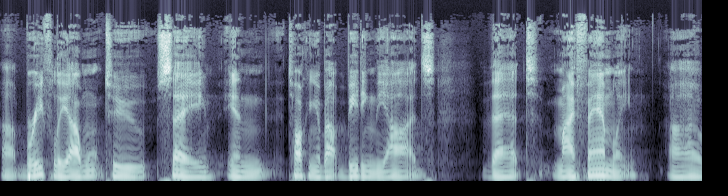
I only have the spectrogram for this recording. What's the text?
uh, briefly, I want to say in talking about beating the odds that my family uh,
